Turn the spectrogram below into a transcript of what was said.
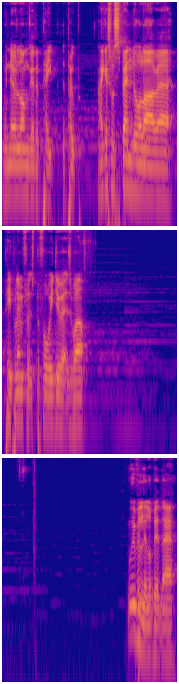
we're no longer the, pape, the Pope. I guess we'll spend all our uh, papal influence before we do it as well. Move a little bit there.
